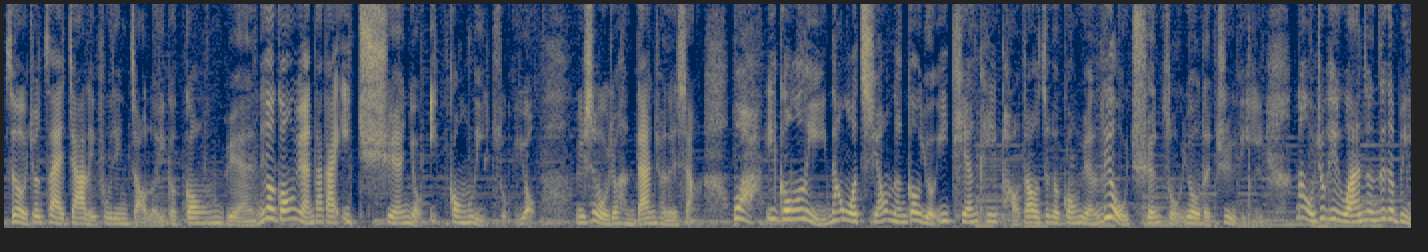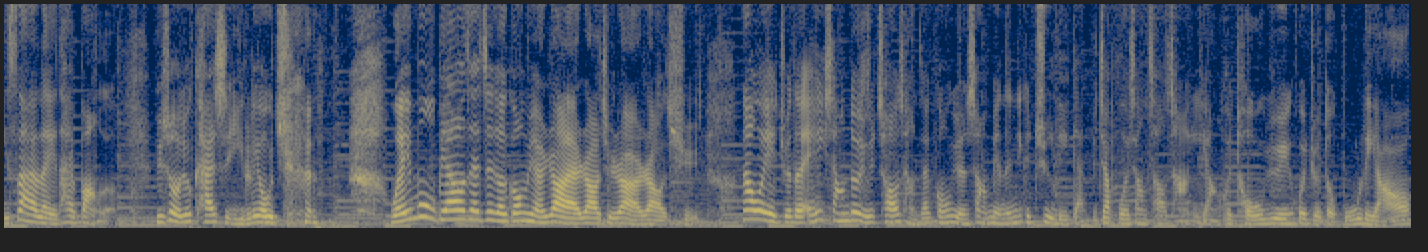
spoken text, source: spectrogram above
所以我就在家里附近找了一个公园，那个公园大概一圈有一公里左右。于是我就很单纯的想，哇，一公里，那我只要能够有一天可以跑到这个公园六圈左右的距离，那我就可以完成这个比赛了，也太棒了。于是我就开始以六圈 为目标，在这个公园绕来绕去，绕来绕去。那我也觉得，哎，相对于操场在公园上面的那个距离感，比较不会像操场一样会头晕，会觉得无聊。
